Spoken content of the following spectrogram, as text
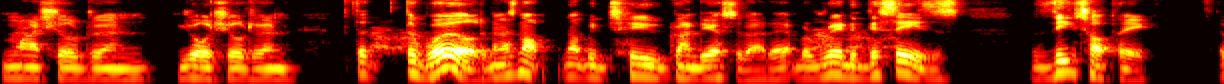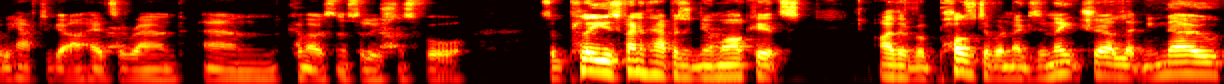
my children, your children, the, the world. I mean, that's not not being too grandiose about it, but really this is the topic that we have to get our heads around and come up with some solutions for. So please, if anything happens in your markets, either of a positive or negative nature, let me know.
